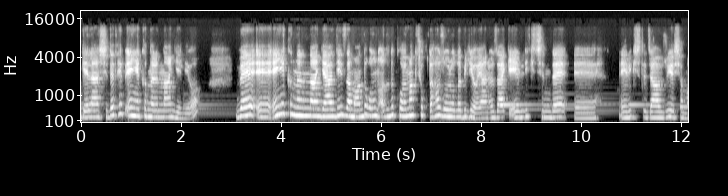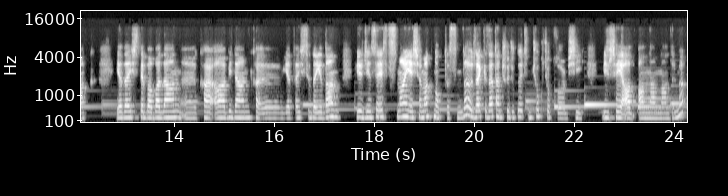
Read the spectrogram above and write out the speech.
gelen şiddet hep en yakınlarından geliyor. Ve e, en yakınlarından geldiği zaman da onun adını koymak çok daha zor olabiliyor. Yani özellikle evlilik içinde e, Evlilik işte tecavüzü yaşamak ya da işte babadan, e, kar, abiden ka, e, ya da işte dayıdan bir cinsel istismar yaşamak noktasında özellikle zaten çocuklar için çok çok zor bir şey bir şeyi ad, anlamlandırmak.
